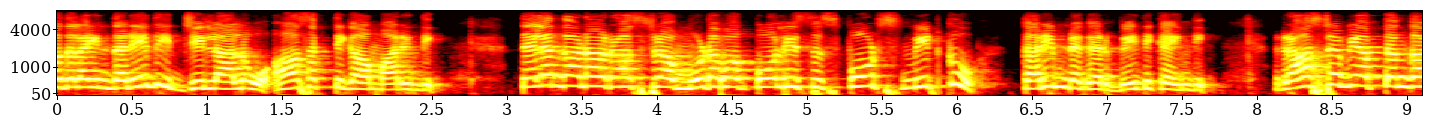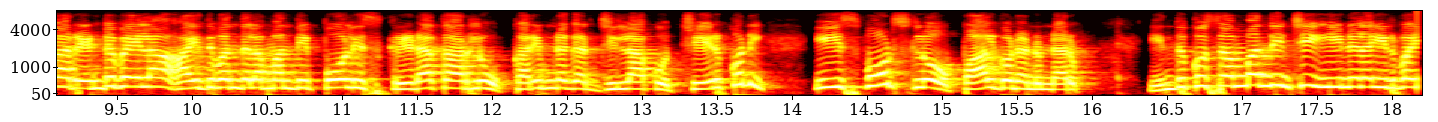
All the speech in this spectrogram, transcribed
మొదలైందనేది జిల్లాలో ఆసక్తిగా మారింది. తెలంగాణ రాష్ట్ర మూడవ పోలీస్ స్పోర్ట్స్ మీట్కు కరీంనగర్ వేదికైంది. రాష్ట్ర వ్యాప్తంగా రెండు వేల ఐదు వందల మంది పోలీస్ క్రీడాకారులు కరీంనగర్ జిల్లాకు చేరుకుని ఈ స్పోర్ట్స్లో పాల్గొననున్నారు. ఇందుకు సంబంధించి ఈ నెల ఇరవై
